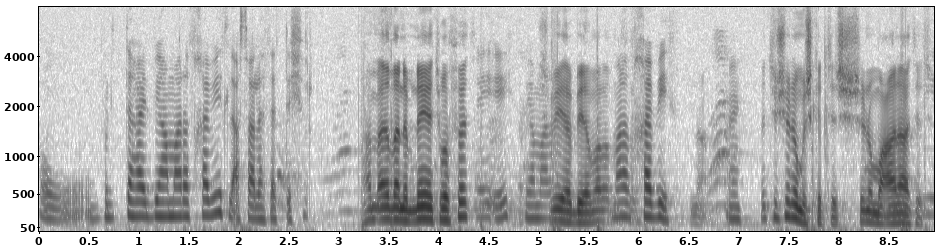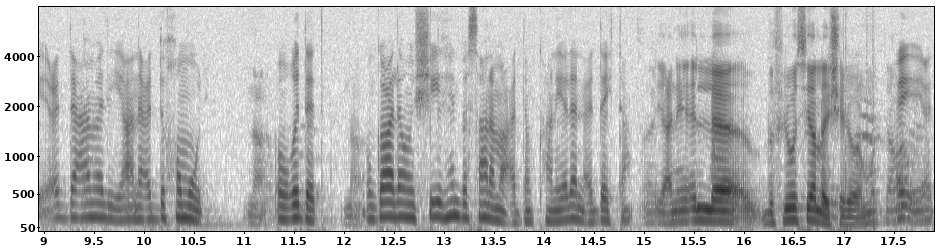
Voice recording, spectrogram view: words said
وبنتهي بها مرض خبيث؟ لا صار لها ثلاث أشهر. هم أيضا بنية توفت؟ إي إي بها مرض بيها بيها مرض؟ مرض خبيث. نعم. إي. أنت شنو مشكلتك؟ شنو معاناتك؟ عدة عملية أنا عندي خمول. نعم. وغدد. نعم. وقالوا نشيلهن بس أنا ما عندهم امكانيه لأن عندي ايتام يعني إلا بفلوس يلا يشيلوها مو تمام؟ إي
